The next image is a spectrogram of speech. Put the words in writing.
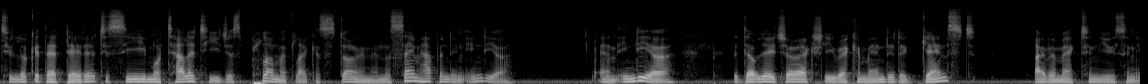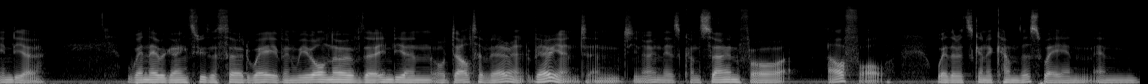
to look at that data to see mortality just plummet like a stone, and the same happened in India. And India, the WHO actually recommended against ivermectin use in India when they were going through the third wave, and we all know of the Indian or Delta variant, variant. And you know, and there's concern for our fall, whether it's going to come this way, and and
